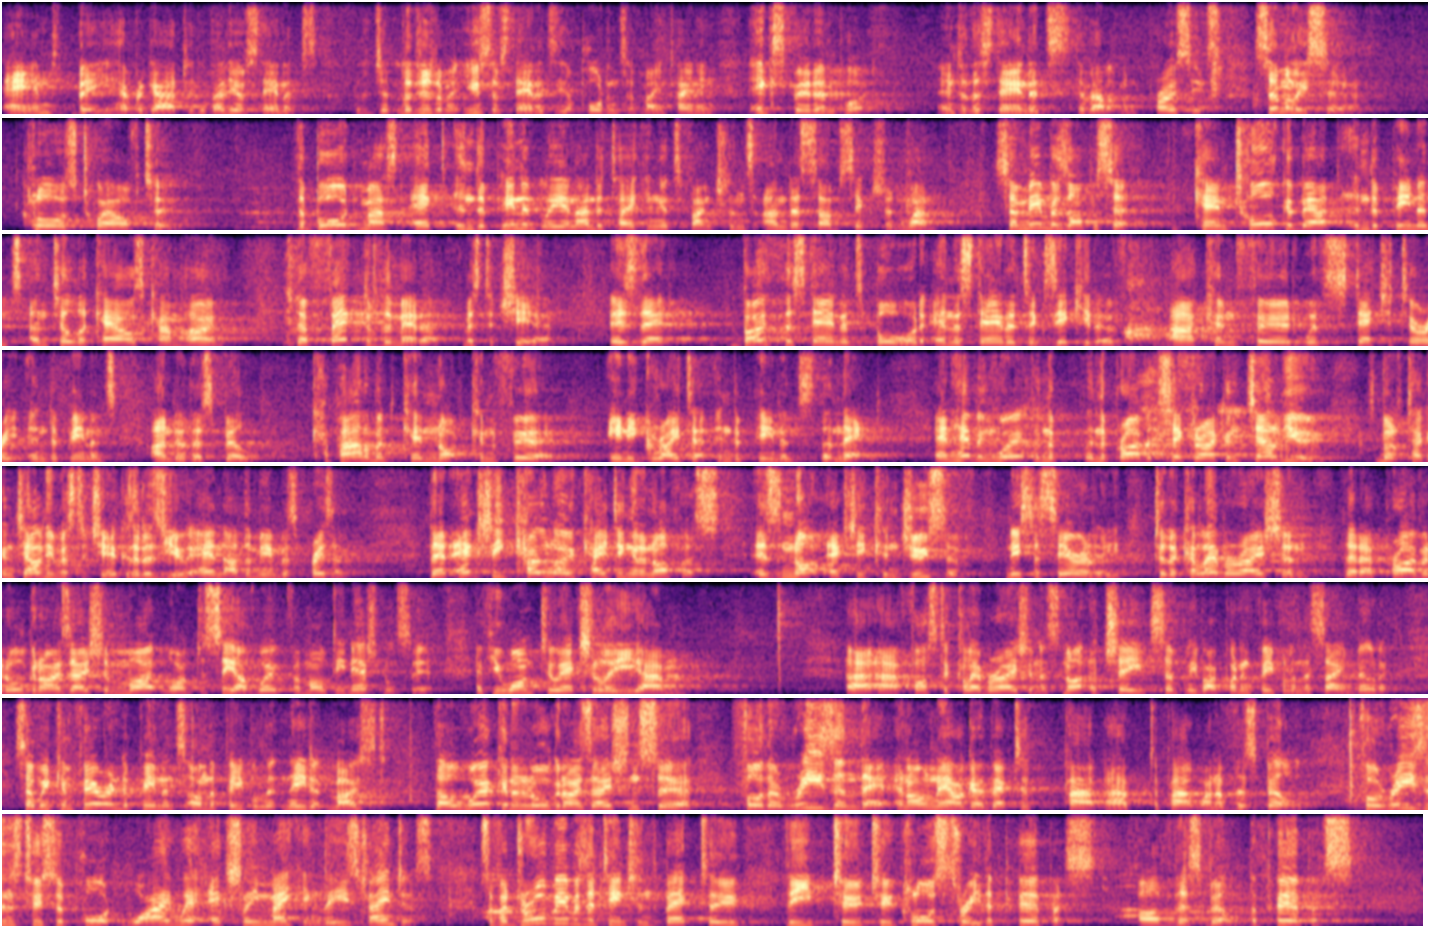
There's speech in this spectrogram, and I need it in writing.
and B. Have regard to the value of standards, the legitimate use of standards, the importance of maintaining expert input into the standards development process. Similarly, sir, clause 12.2. The board must act independently in undertaking its functions under subsection 1. So members opposite can talk about independence until the cows come home. The fact of the matter, Mr Chair, is that both the Standards Board and the Standards Executive are conferred with statutory independence under this bill. Parliament cannot confer any greater independence than that. And having worked in the, in the private sector, I can tell you, I can tell you, Mr Chair, because it is you and other members present, that actually co-locating in an office is not actually conducive necessarily to the collaboration that a private organisation might want to see. I've worked for multinationals here. If you want to actually um, uh, uh, foster collaboration, it's not achieved simply by putting people in the same building. So we confer independence on the people that need it most. They'll work in an organisation, sir, for the reason that, and I'll now go back to part, uh, to part one of this bill, for reasons to support why we're actually making these changes. So if I draw members' attentions back to, the, to, to clause three, the purpose of this bill, the purpose.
